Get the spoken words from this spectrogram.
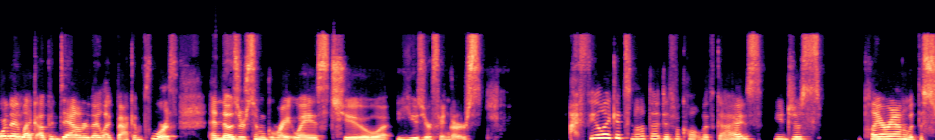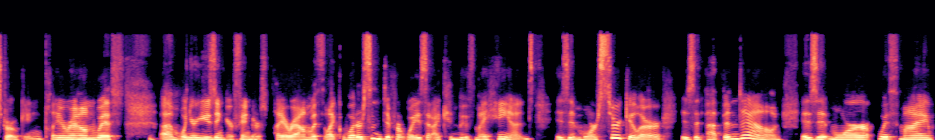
or they like up and down, or they like back and forth. And those are some great ways to use your fingers. I feel like it's not that difficult with guys. You just play around with the stroking play around with um, when you're using your fingers play around with like what are some different ways that i can move my hand? is it more circular? Is it up and down? Is it more with my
